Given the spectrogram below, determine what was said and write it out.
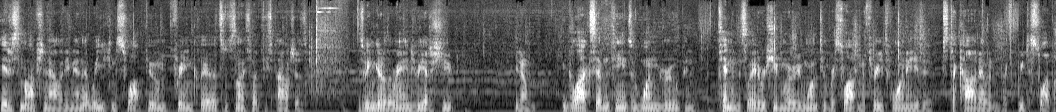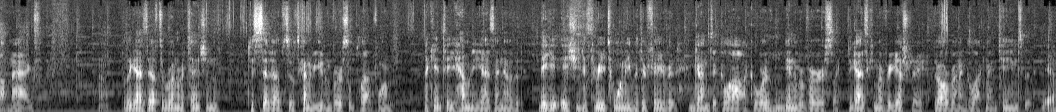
Yeah, just some optionality, man. That way you can swap through them free and clear. That's what's nice about these pouches. Is we can go to the range, we got to shoot, you know, Glock 17s with one group, and 10 minutes later we're shooting where we want to. We're swapping to 320s, or staccato, and like we just swap out mags. Uh, for the guys that have to run retention, just set it up so it's kind of a universal platform. I can't tell you how many guys I know that they get issued a 320, but their favorite gun's a Glock, or in reverse. Like the guys came over yesterday, they're all running Glock 19s, but Yeah.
